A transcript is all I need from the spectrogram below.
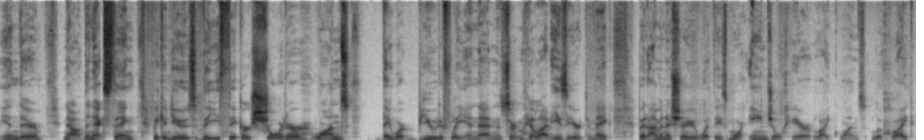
in there. Now, the next thing, we can use the thicker, shorter ones. They work beautifully in that, and it's certainly a lot easier to make. But I'm going to show you what these more angel hair-like ones look like.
